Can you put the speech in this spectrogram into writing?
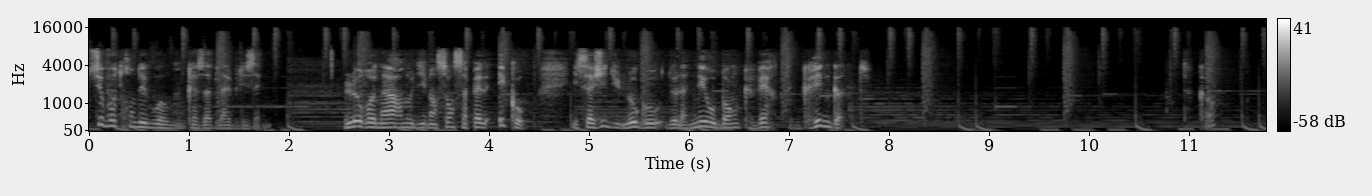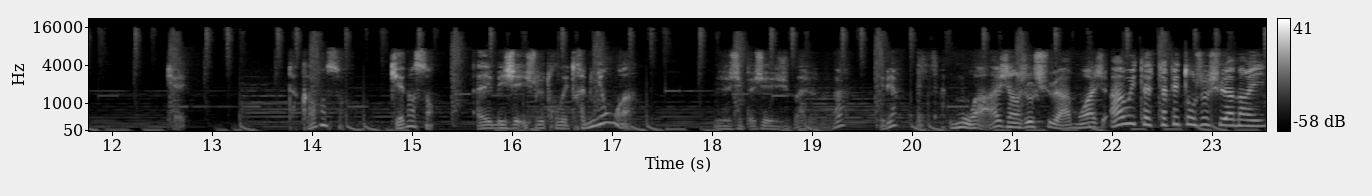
C'est votre rendez-vous à vous, Casa de Live, les amis. Le renard, nous dit Vincent, s'appelle Echo. Il s'agit du logo de la néobanque verte Gringot. D'accord. Ok. D'accord, Vincent. Ok, Vincent. Eh, mais je le trouvais très mignon, moi. J'ai, j'ai, bah, eh bien. Moi, j'ai un Joshua. Moi, ah oui, t'as, as fait ton Joshua, Marie.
